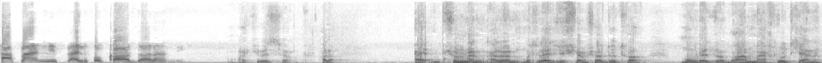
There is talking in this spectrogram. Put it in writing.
خفن نیست ولی خب کار دارن دیگه. آکه بسیار حالا چون من الان متوجه شدم شاید دو تا مورد رو با هم مخلوط کردم.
